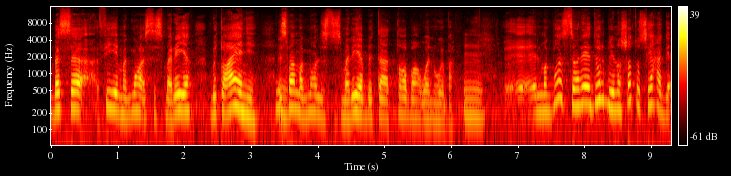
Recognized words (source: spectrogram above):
بس في مجموعة استثمارية بتعاني اسمها المجموعه الاستثمارية بتاعة طابة ونويبع مم. المجموعة الاستثمارية دول بينشطوا ج-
